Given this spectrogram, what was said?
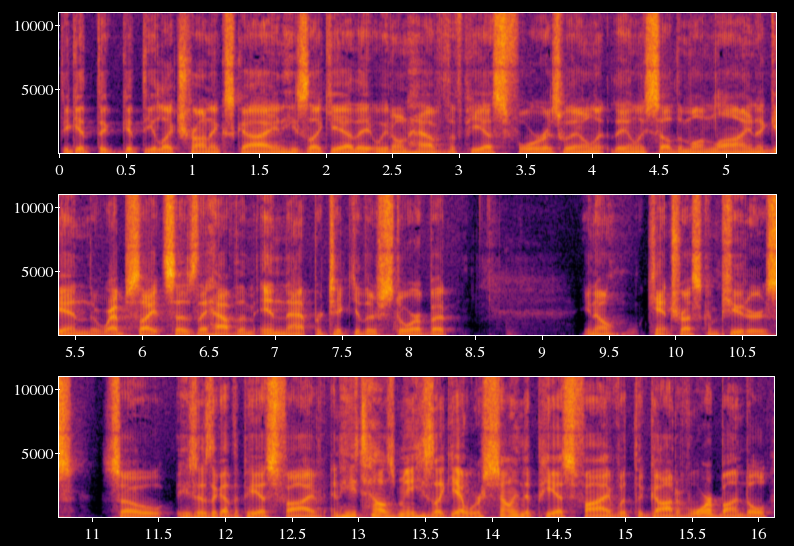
to get the get the electronics guy, and he's like, "Yeah, they, we don't have the PS4s. They only they only sell them online. Again, the website says they have them in that particular store, but you know, can't trust computers. So he says they got the PS5, and he tells me he's like, "Yeah, we're selling the PS5 with the God of War bundle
